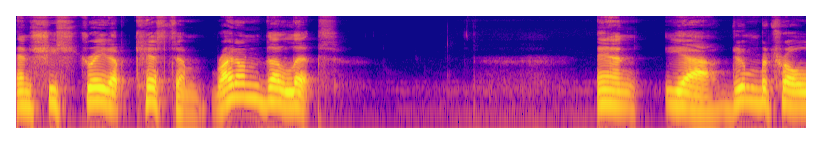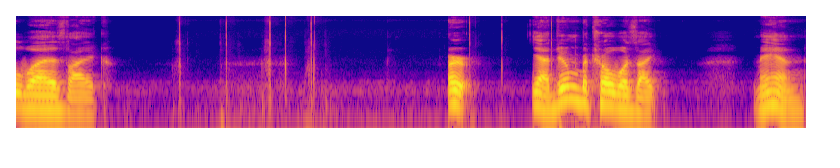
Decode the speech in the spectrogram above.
and she straight up kissed him right on the lips. And yeah, Doom Patrol was like, or yeah, Doom Patrol was like, man,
